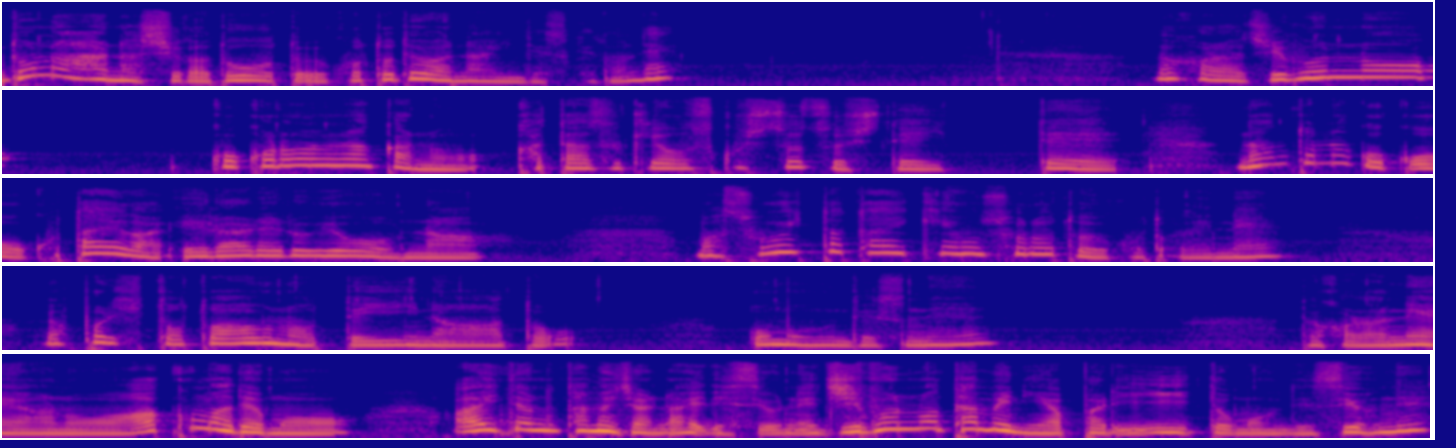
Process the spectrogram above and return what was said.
どの話がどうということではないんですけどね。だから自分の心の中の片付けを少しずつしていってなんとなくこう答えが得られるような、まあ、そういった体験をするということでねやっぱり人と会うのっていいなと思うんですね。だからねあのあくまでも相手のためじゃないですよね自分のためにやっぱりいいと思うんですよね。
